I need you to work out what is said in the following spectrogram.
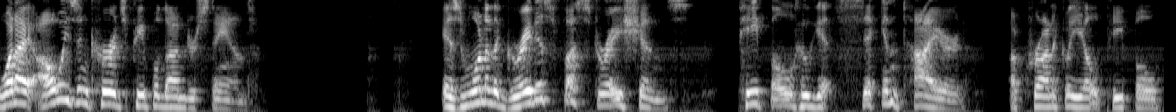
What I always encourage people to understand is one of the greatest frustrations people who get sick and tired of chronically ill people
